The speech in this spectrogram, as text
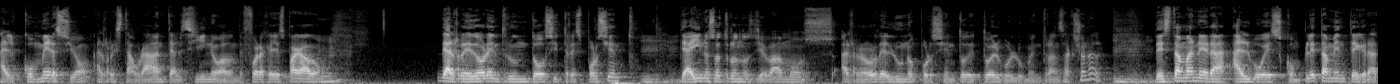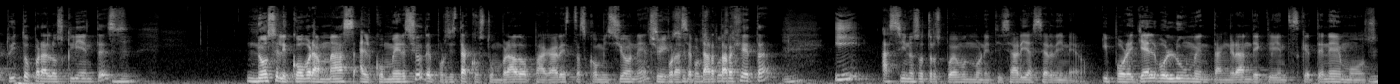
al comercio, al restaurante, al cine o a donde fuera que hayas pagado de alrededor entre un 2 y 3%. De ahí nosotros nos llevamos alrededor del 1% de todo el volumen transaccional. De esta manera, Albo es completamente gratuito para los clientes. No se le cobra más al comercio, de por sí está acostumbrado a pagar estas comisiones Sí, por sí, aceptar tarjeta. Y así nosotros podemos monetizar y hacer dinero. Y por ya el volumen tan grande de clientes que tenemos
